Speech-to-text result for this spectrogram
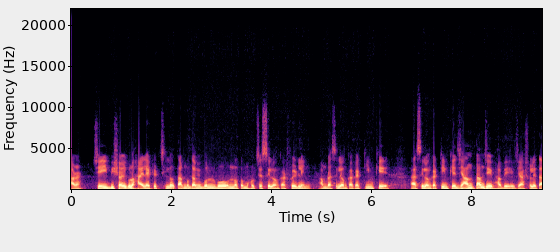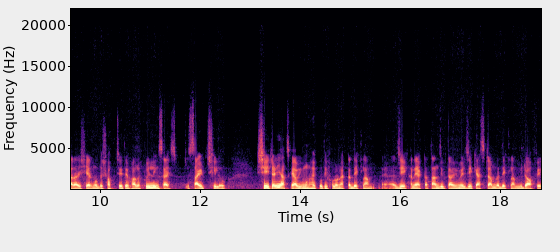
আর যেই বিষয়গুলো হাইলাইটেড ছিল, তার মধ্যে আমি বলব অন্যতম হচ্ছে শ্রীলঙ্কার ফিল্ডিং আমরা শ্রীলঙ্কাকার টিমকে শ্রীলঙ্কার টিমকে জানতাম যেভাবে যে আসলে তারা এশিয়ার মধ্যে সবচেয়ে ভালো ফিল্ডিং সাইড ছিল। সেইটারই আজকে আমি মনে হয় প্রতিফলন একটা দেখলাম যে এখানে একটা তানজিব তামিমের যে ক্যাচটা আমরা দেখলাম মিড অফে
